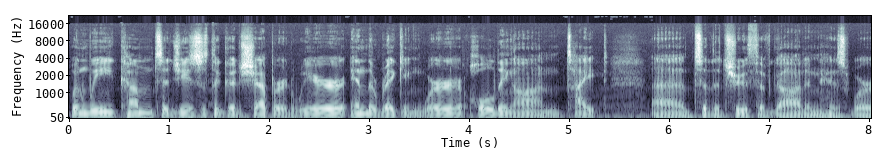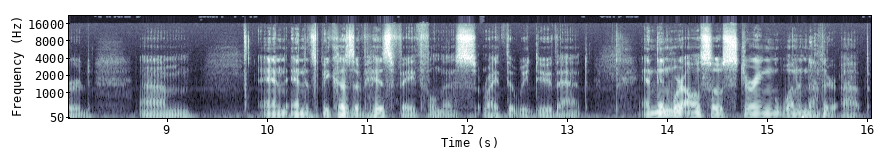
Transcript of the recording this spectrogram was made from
when we come to Jesus the Good Shepherd, we're in the rigging. We're holding on tight uh, to the truth of God and His Word. Um, and and it's because of his faithfulness right that we do that and then we're also stirring one another up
